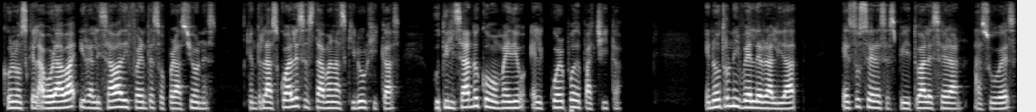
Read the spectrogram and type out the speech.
con los que elaboraba y realizaba diferentes operaciones, entre las cuales estaban las quirúrgicas, utilizando como medio el cuerpo de Pachita. En otro nivel de realidad, estos seres espirituales eran, a su vez,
